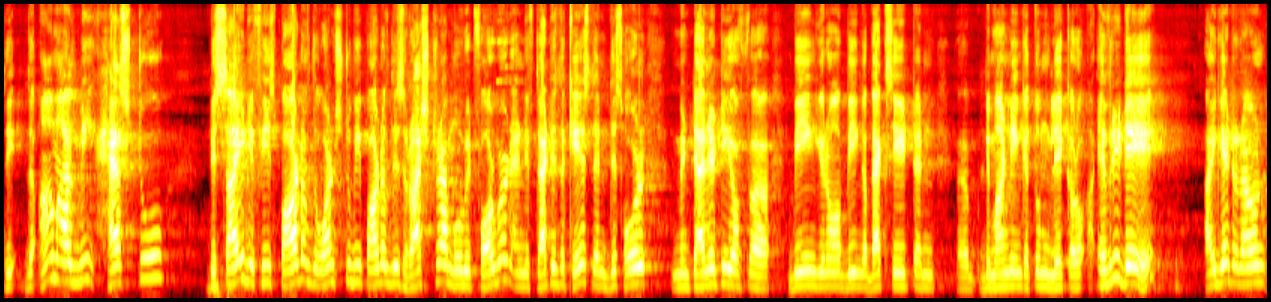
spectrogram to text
The, the Aam Aadmi has to decide if he's part of the, wants to be part of this Rashtra, move it forward, and if that is the case, then this whole mentality of uh, being, you know, being a backseat and uh, demanding that tum le karo, every day I get around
